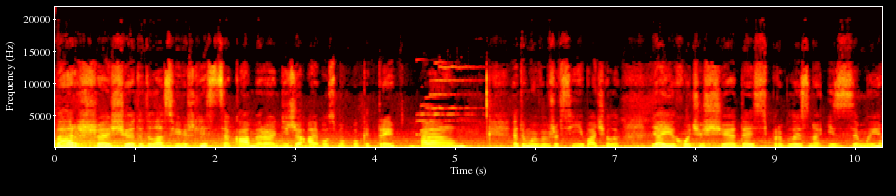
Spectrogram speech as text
Перше, що я додала в свій вішліст, це камера DJI Osmo Pocket 3. Я думаю, ви вже всі її бачили. Я її хочу ще десь приблизно із зими.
